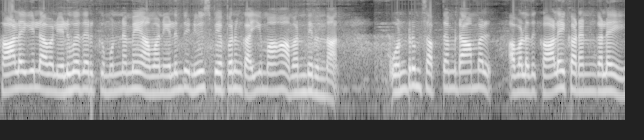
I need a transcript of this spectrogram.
காலையில் அவள் எழுவதற்கு முன்னமே அவன் எழுந்து நியூஸ் பேப்பரும் கையுமாக அமர்ந்திருந்தான். ஒன்றும் சப்தமிடாமல் அவளது காலை கடன்களை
